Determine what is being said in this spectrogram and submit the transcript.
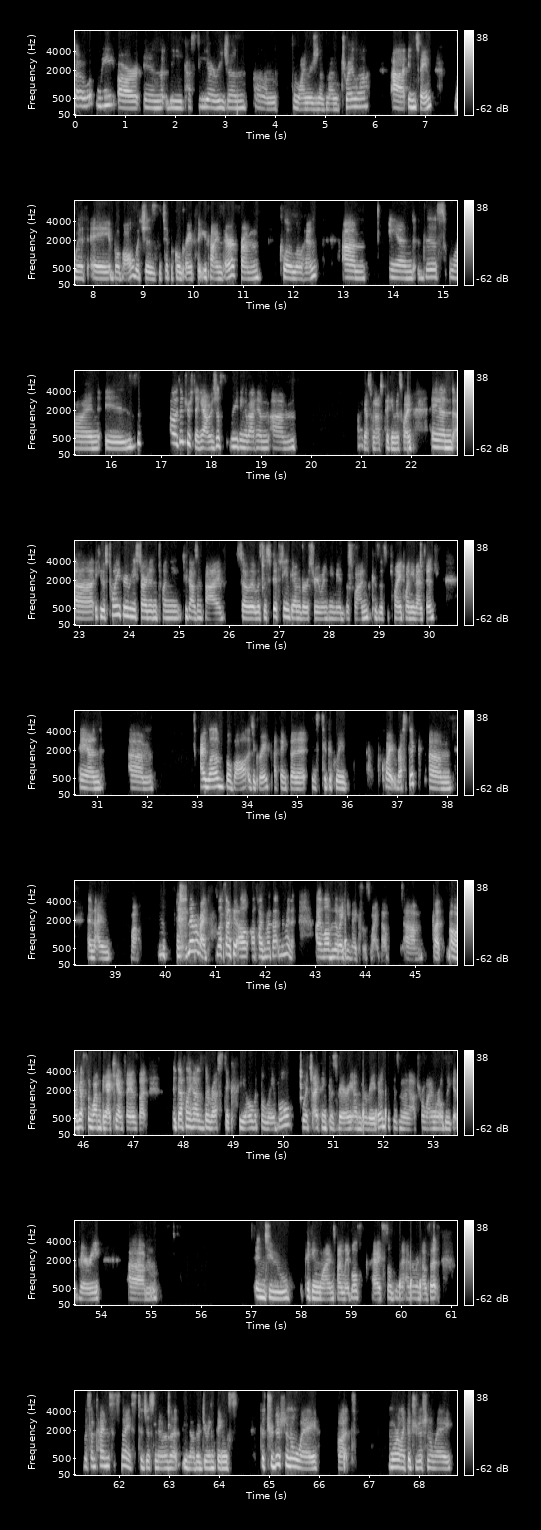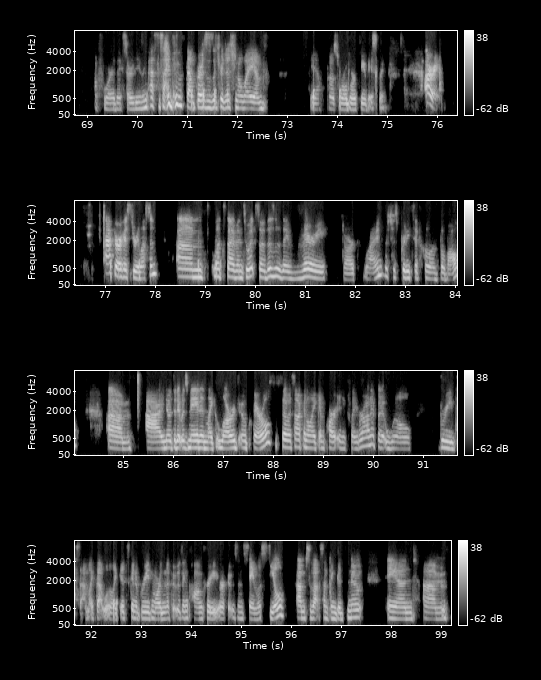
So we are in the Castilla region, um, the wine region of Manchuela uh, in Spain with a Bobal, which is the typical grape that you find there from Clos Lojen. Um, and this wine is, oh, it's interesting. Yeah, I was just reading about him, um, I guess when I was picking this wine. And uh, he was 23 when he started in 20, 2005. So it was his 15th anniversary when he made this one because it's a 2020 vintage. And um, I love Bobal as a grape. I think that it is typically quite rustic. Um, and I, well, never mind. Let's talk. I'll, I'll talk about that in a minute. I love the way he makes this wine though. Um, but oh, I guess the one thing I can't say is that it definitely has the rustic feel with the label, which I think is very underrated because in the natural wine world, we get very um, into picking wines by labels. I still do it, everyone does it. But sometimes it's nice to just know that, you know, they're doing things the traditional way, but more like the traditional way before they started using pesticides and stuff versus the traditional way of, you know, post World War II, basically. All right, after our history lesson, um, let's dive into it. So this is a very dark wine, which is pretty typical of Bobal. Um, I know that it was made in like large oak barrels, so it's not going to like impart any flavor on it, but it will breathe some. Like that will like it's going to breathe more than if it was in concrete or if it was in stainless steel. Um, so that's something good to note. And um,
